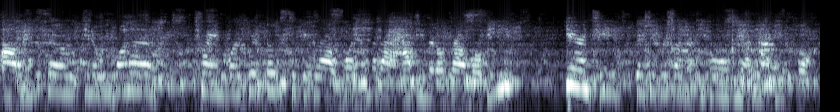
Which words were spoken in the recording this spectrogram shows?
Um, and so, you know, we want to try and work with folks to figure out what some of that happy middle ground will be. Guaranteed, 50% of people will be unhappy with both.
